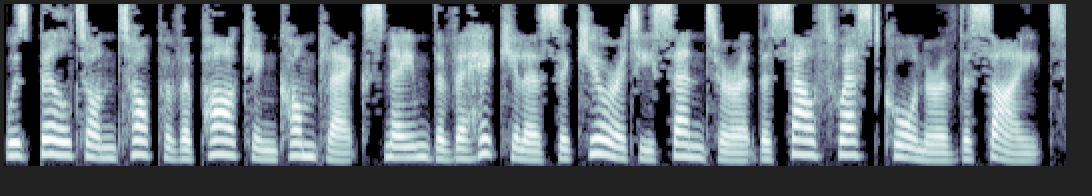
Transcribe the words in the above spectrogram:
was built on top of a parking complex named the Vehicular Security Center at the southwest corner of the site.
